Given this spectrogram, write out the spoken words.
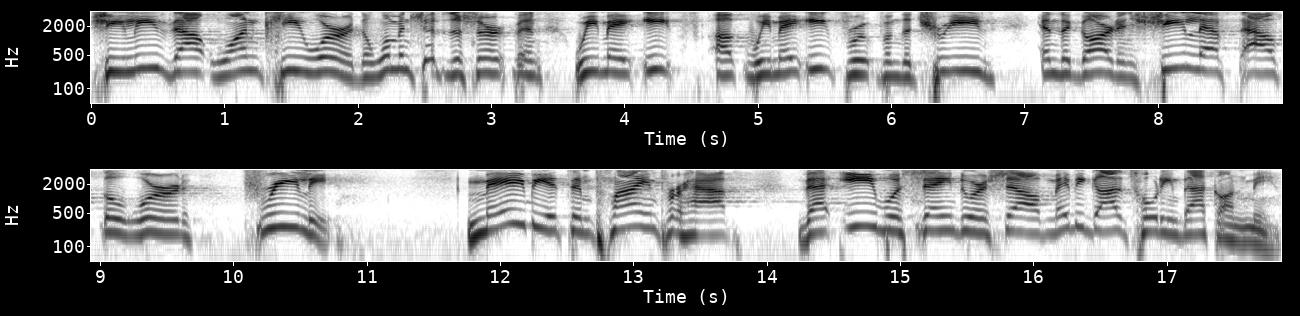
she leaves out one key word. The woman said to the serpent, "We may eat, uh, we may eat fruit from the trees in the garden." She left out the word freely. Maybe it's implying, perhaps, that Eve was saying to herself, maybe God's holding back on me.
